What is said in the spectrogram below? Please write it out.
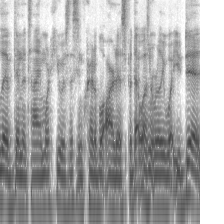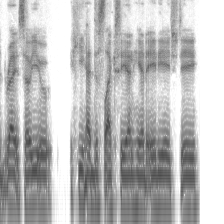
lived in a time where he was this incredible artist, but that wasn't really what you did, right? So you he had dyslexia and he had ADHD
